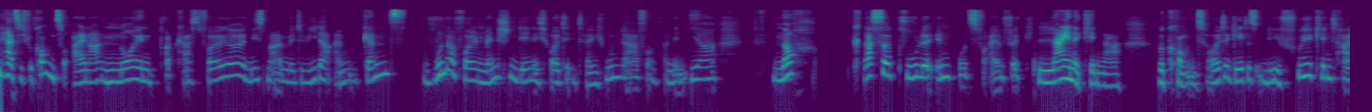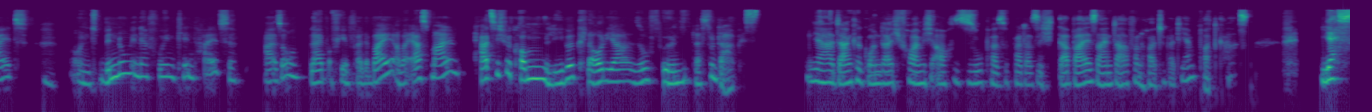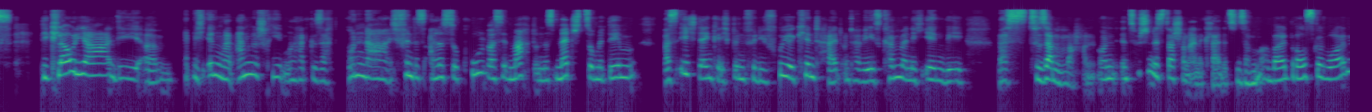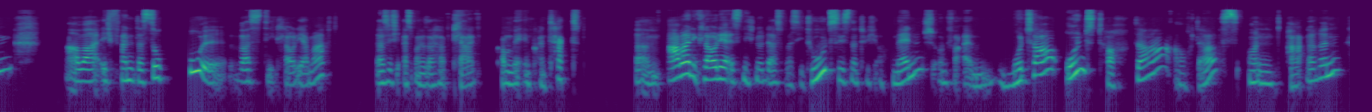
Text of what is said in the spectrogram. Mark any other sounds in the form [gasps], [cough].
Und herzlich willkommen zu einer neuen Podcast-Folge. Diesmal mit wieder einem ganz wundervollen Menschen, den ich heute interviewen darf und von dem ihr noch krasse, coole Inputs, vor allem für kleine Kinder, bekommt. Heute geht es um die frühe Kindheit und Bindung in der frühen Kindheit. Also bleib auf jeden Fall dabei. Aber erstmal herzlich willkommen, liebe Claudia. So schön, dass du da bist. Ja, danke, Gunda. Ich freue mich auch super, super, dass ich dabei sein darf und heute bei dir im Podcast. Yes. Die Claudia, die ähm, hat mich irgendwann angeschrieben und hat gesagt, Gunda, ich finde das alles so cool, was ihr macht und es matcht so mit dem, was ich denke. Ich bin für die frühe Kindheit unterwegs. Können wir nicht irgendwie was zusammen machen? Und inzwischen ist da schon eine kleine Zusammenarbeit draus geworden. Aber ich fand das so cool, was die Claudia macht, dass ich erstmal gesagt habe, klar, kommen wir in Kontakt. Ähm, aber die Claudia ist nicht nur das, was sie tut, sie ist natürlich auch Mensch und vor allem Mutter und Tochter, auch das, und Partnerin.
